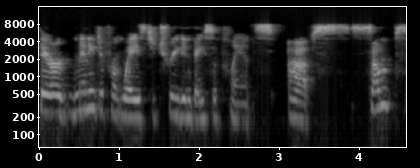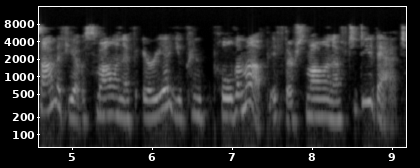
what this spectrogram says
there are many different ways to treat invasive plants. Uh, some, some, if you have a small enough area, you can pull them up if they're small enough to do that.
